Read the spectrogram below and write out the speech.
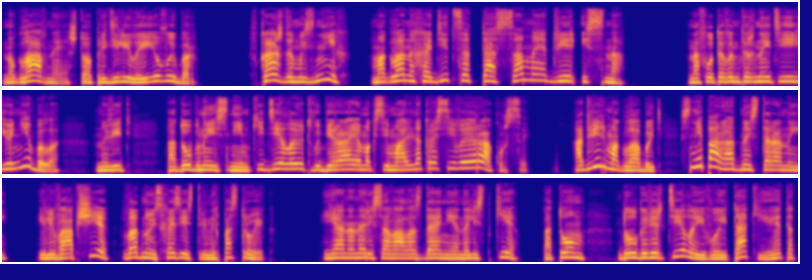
Но главное, что определило ее выбор. В каждом из них могла находиться та самая дверь из сна. На фото в интернете ее не было, но ведь подобные снимки делают, выбирая максимально красивые ракурсы. А дверь могла быть с непарадной стороны или вообще в одной из хозяйственных построек. Яна нарисовала здание на листке, потом долго вертела его и так, и этак,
